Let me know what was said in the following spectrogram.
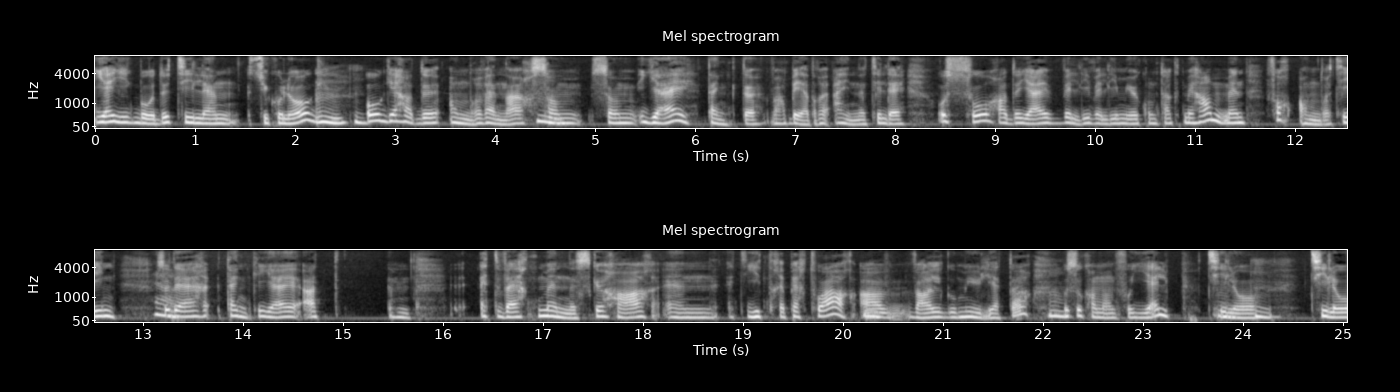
Jeg gikk både til en psykolog, Mm, og jeg hadde andre venner som, som jeg tenkte var bedre egnet til det. Og så hadde jeg veldig, veldig mye kontakt med ham, men for andre ting. Så der tenker jeg at um, ethvert menneske har en, et gitt repertoar av valg og muligheter, og så kan man få hjelp til å til å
